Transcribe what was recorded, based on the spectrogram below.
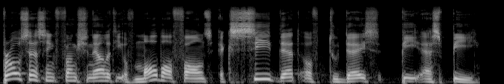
processing functionality of mobile phones exceed that of today's PSP.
